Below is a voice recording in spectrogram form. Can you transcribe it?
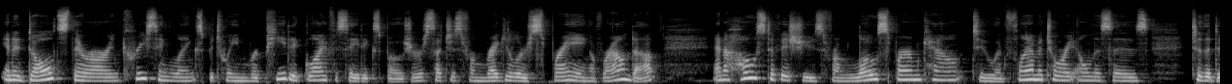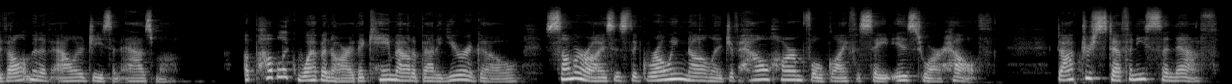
In adults, there are increasing links between repeated glyphosate exposure, such as from regular spraying of Roundup, and a host of issues from low sperm count to inflammatory illnesses to the development of allergies and asthma. A public webinar that came out about a year ago summarizes the growing knowledge of how harmful glyphosate is to our health. Dr. Stephanie Seneff,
